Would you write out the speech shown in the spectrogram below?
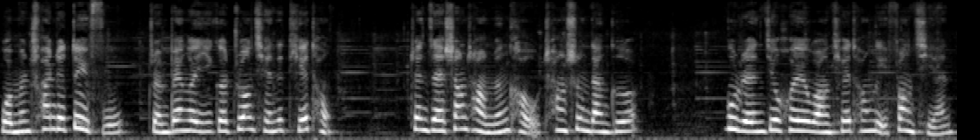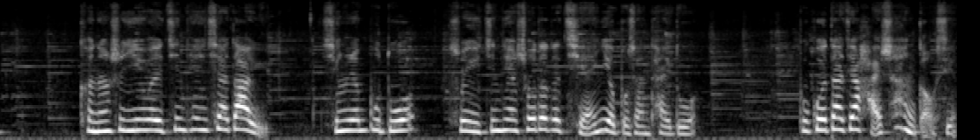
我们穿着队服，准备了一个装钱的铁桶，站在商场门口唱圣诞歌，路人就会往铁桶里放钱。可能是因为今天下大雨，行人不多，所以今天收到的钱也不算太多。不过大家还是很高兴。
